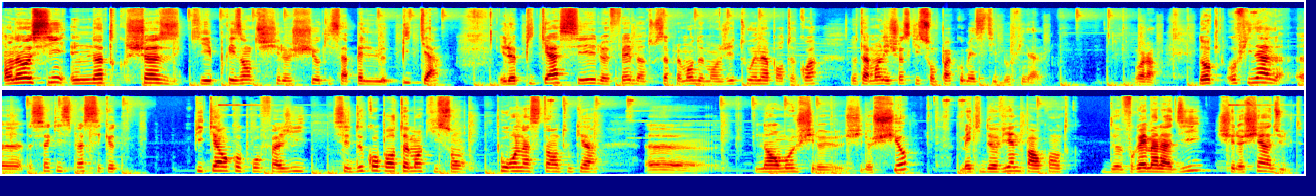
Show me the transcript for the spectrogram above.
On a aussi une autre chose qui est présente chez le chiot qui s'appelle le pica. Et le pica, c'est le fait ben, tout simplement de manger tout et n'importe quoi, notamment les choses qui ne sont pas comestibles au final. Voilà. Donc au final, euh, ce qui se passe, c'est que pica ou coprophagie, c'est deux comportements qui sont, pour l'instant en tout cas, euh, normaux chez le, chez le chiot, mais qui deviennent par contre de vraies maladies chez le chien adulte.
